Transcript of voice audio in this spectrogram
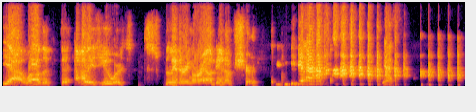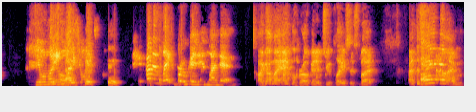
Yeah, well, the the alleys you were slithering around in, I'm sure Yeah. Yes. Feeling like There's home. nice bits too. He got his leg broken in London. I got my ankle broken in two places, but at the same time,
